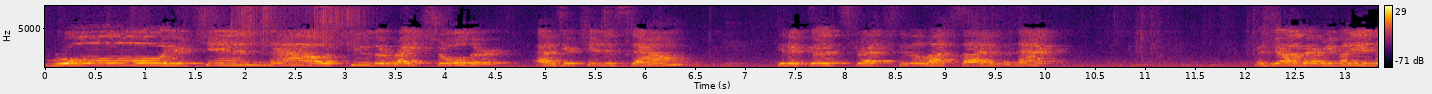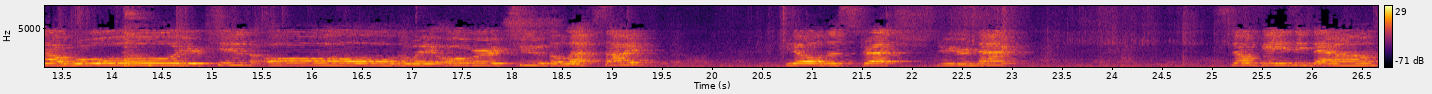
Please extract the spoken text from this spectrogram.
Roll your chin now to the right shoulder as your chin is down. Get a good stretch through the left side of the neck. Good job, everybody. And now roll your chin all the way over to the left side. Feel the stretch through your neck. Still gazing down.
